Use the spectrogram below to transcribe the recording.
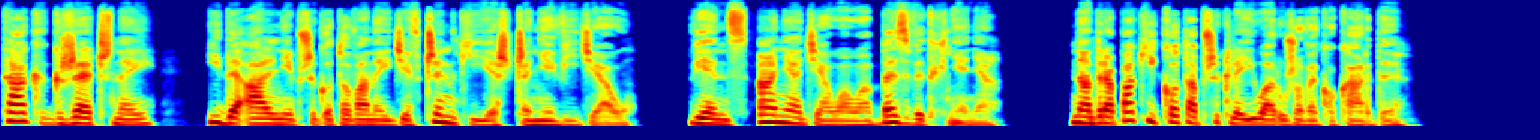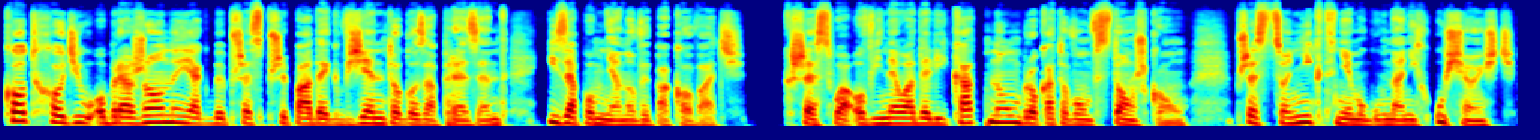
tak grzecznej, idealnie przygotowanej dziewczynki jeszcze nie widział. Więc Ania działała bez wytchnienia. Na drapaki kota przykleiła różowe kokardy. Kot chodził obrażony, jakby przez przypadek wzięto go za prezent i zapomniano wypakować. Krzesła owinęła delikatną, brokatową wstążką, przez co nikt nie mógł na nich usiąść,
